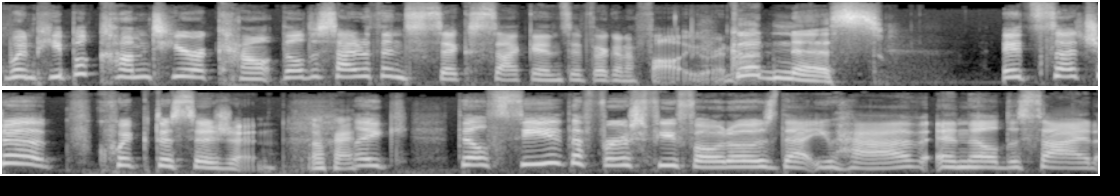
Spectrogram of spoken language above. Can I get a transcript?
when people come to your account, they'll decide within six seconds if they're going to follow you or not. Goodness. It's such a quick decision. Okay. Like they'll see the first few photos that you have and they'll decide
